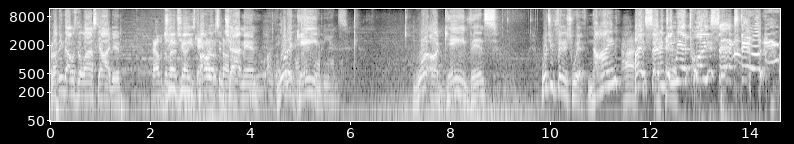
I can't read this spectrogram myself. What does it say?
but I think that was the last guy, dude. That the last guy. He GG's. power-ups of in chat, man. You are the What a game. Champions. What a game, Vince. What'd you finish with? Nine? Ah. I had 17. we had 26, dude.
